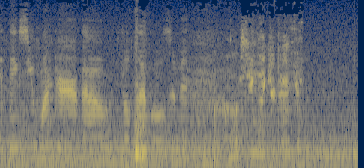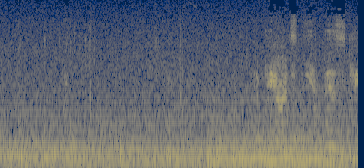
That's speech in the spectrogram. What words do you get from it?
It makes you wonder about the levels of it. Uh, seem like you're comfortable. The parents in this case.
